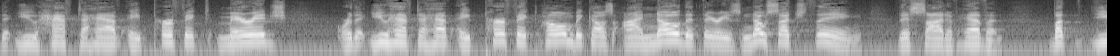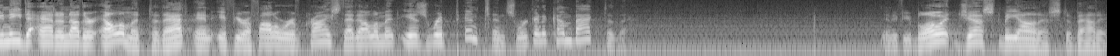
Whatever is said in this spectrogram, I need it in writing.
that you have to have a perfect marriage or that you have to have a perfect home because I know that there is no such thing this side of heaven. But you need to add another element to that, and if you're a follower of Christ, that element is repentance. We're going to come back to that. And if you blow it, just be honest about it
